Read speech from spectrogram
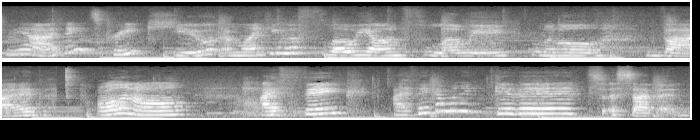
So yeah, I think it's pretty cute. I'm liking the flowy on flowy little vibe. All in all, I think I think I'm gonna give it a seven.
